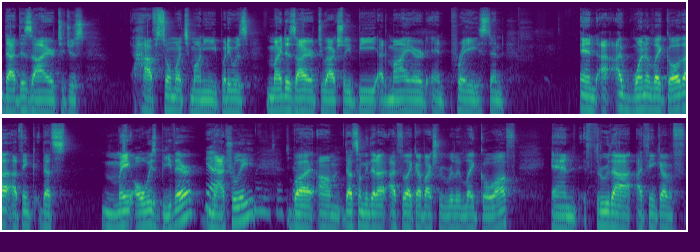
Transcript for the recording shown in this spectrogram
that desire to just have so much money, but it was my desire to actually be admired and praised and and I, I want to let go of that. I think that's may always be there Yeah, naturally, so but um, that's something that I, I feel like I've actually really let go of, and through that, I think I've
